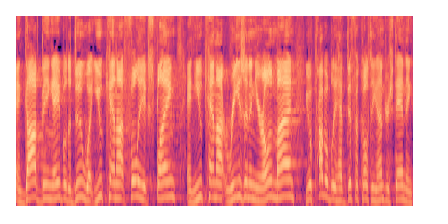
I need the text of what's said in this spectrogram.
and God being able to do what you cannot fully explain and you cannot reason in your own mind, you'll probably have difficulty understanding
